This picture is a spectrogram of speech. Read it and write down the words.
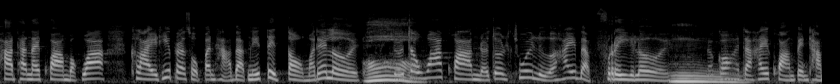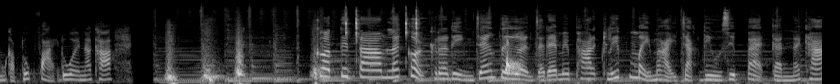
ภาทนายความบอกว่าใครที่ประสบปัญหาแบบนี้ติดต่อมาได้เลยอ๋อเดี๋ยวจะว่าความเดี๋ยวจะช่วยเหลือให้แบบฟรีเลยอืมแล้วก็จะให้ความเป็นธรรมกับทุกฝ่ายด้วยนะคะกดติดตามและกดกระดิ่งแจ้งเตือนจะได้ไม่พลาดคลิปใหม่ ๆ จากดิว18 กันนะคะ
